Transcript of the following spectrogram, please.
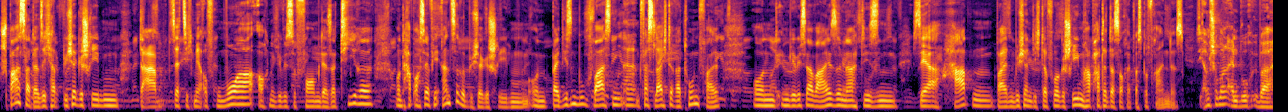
Spaß hatte. Also ich habe Bücher geschrieben, da setze ich mehr auf Humor, auch eine gewisse Form der Satire und habe auch sehr viel ernstere Bücher geschrieben. Und bei diesem Buch war es ein, ein etwas leichterer Tonfall. Und in gewisser Weise nach diesen sehr harten beiden Büchern, die ich davor geschrieben habe, hatte das auch etwas Befreiendes. Sie haben schon mal ein Buch über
